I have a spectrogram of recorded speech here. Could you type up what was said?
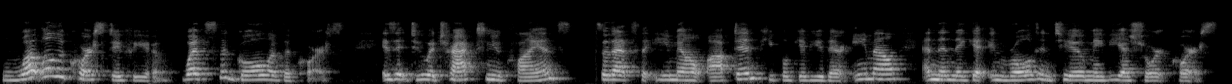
What will the course do for you? What's the goal of the course? Is it to attract new clients? So that's the email opt-in. People give you their email and then they get enrolled into maybe a short course.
